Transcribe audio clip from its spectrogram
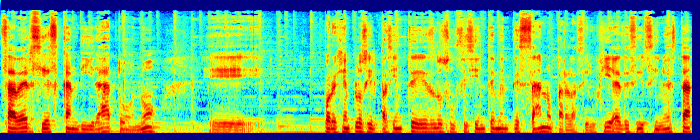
saber si es candidato o no. Eh, por ejemplo, si el paciente es lo suficientemente sano para la cirugía, es decir, si no está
